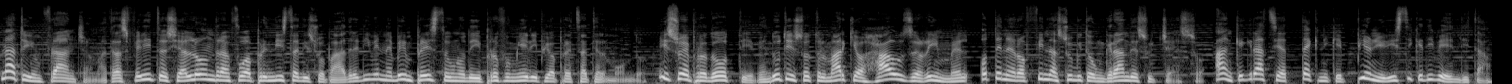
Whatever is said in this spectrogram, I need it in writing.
Nato in Francia ma trasferitosi a Londra fu apprendista di suo padre e divenne ben presto uno dei profumieri più apprezzati al mondo. I suoi prodotti, venduti sotto il marchio House Rimmel, ottennero fin da subito un grande successo, anche grazie a tecniche pionieristiche di vendita.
